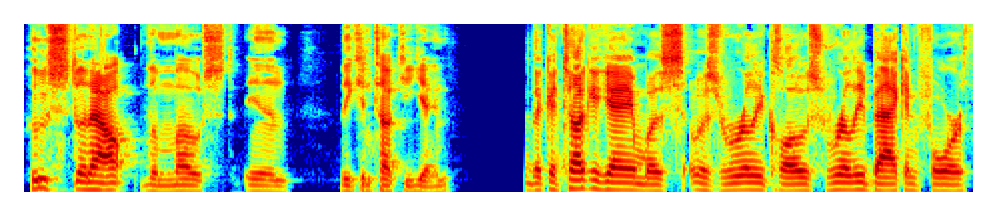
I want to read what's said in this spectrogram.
Who stood out the most in the Kentucky game? The Kentucky game was was really close, really back and forth.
